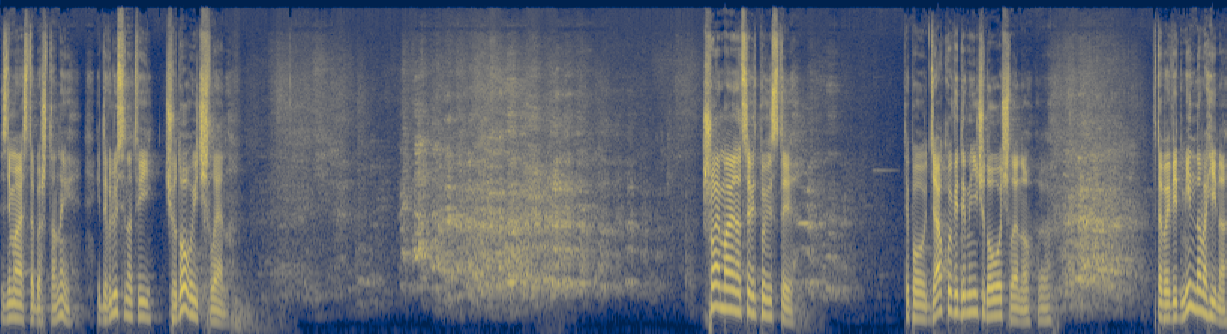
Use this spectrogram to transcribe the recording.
знімаю з тебе штани і дивлюся на твій чудовий член. Що я маю на це відповісти? Типу, дякую від імені чудового члену. Е, В тебе відмінна вагіна.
